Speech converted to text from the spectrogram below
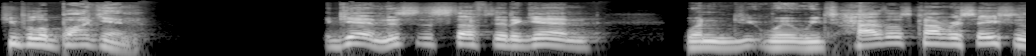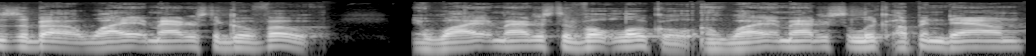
People are bugging. Again, this is the stuff that again, when when we have those conversations about why it matters to go vote and why it matters to vote local and why it matters to look up and down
